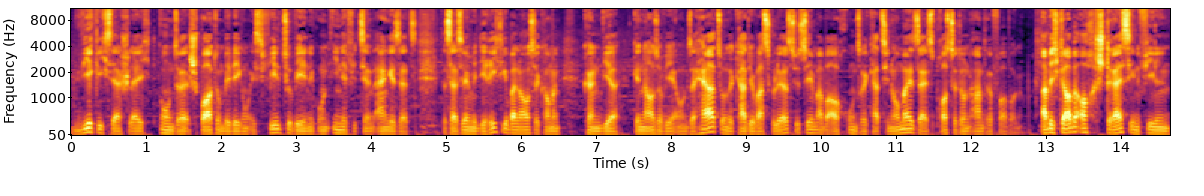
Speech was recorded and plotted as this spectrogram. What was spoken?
wirklich sehr schlecht. Unsere Sport und Bewegung ist viel zu wenig und ineffizient eingesetzt. Das heißt, wenn wir in die richtige Balance kommen, können wir genauso wie unser Herz, unser kardiovaskuläres System, aber auch unsere Karzinome, sei es Prostata und andere vorbeugen. Aber ich glaube auch Stress in vielen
